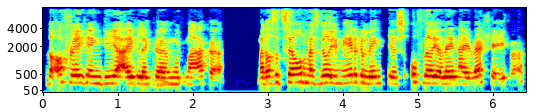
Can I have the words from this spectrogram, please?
de afweging die je eigenlijk eh, moet maken. Maar dat is hetzelfde met wil je meerdere linkjes of wil je alleen naar je weggever.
